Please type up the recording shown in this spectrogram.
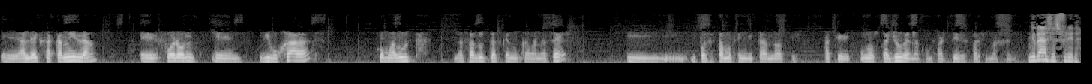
eh, Alexa, Camila, eh, fueron eh, dibujadas como adultas, las adultas que nunca van a ser. Y, y pues estamos invitando a que a que nos ayuden a compartir estas imágenes. Gracias, Frida.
